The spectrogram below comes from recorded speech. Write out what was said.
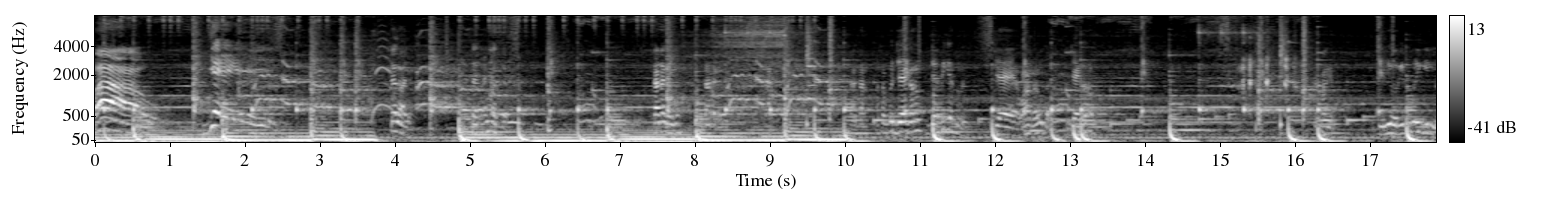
वाओ ये चल आ जा भागे। गिल्ली होगी पूरी गिल्ली।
